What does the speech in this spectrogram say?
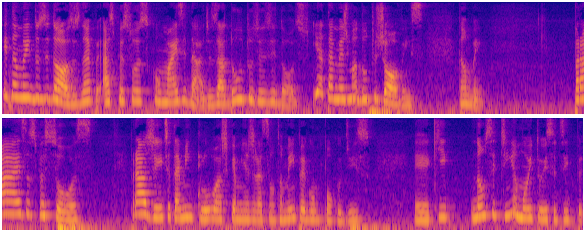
E também dos idosos, né? As pessoas com mais idade, os adultos e os idosos. E até mesmo adultos jovens também. Para essas pessoas, para a gente, até me incluo, acho que a minha geração também pegou um pouco disso, é, que não se tinha muito isso de estar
